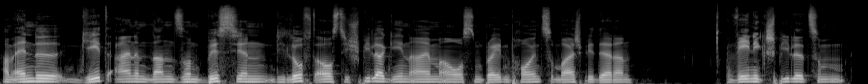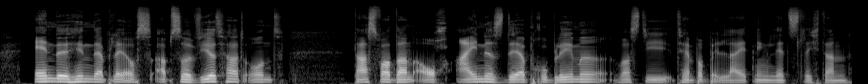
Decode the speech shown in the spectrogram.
Am Ende geht einem dann so ein bisschen die Luft aus, die Spieler gehen einem aus. Ein Braden Point zum Beispiel, der dann wenig Spiele zum Ende hin der Playoffs absolviert hat und das war dann auch eines der Probleme, was die Tampa Bay Lightning letztlich dann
